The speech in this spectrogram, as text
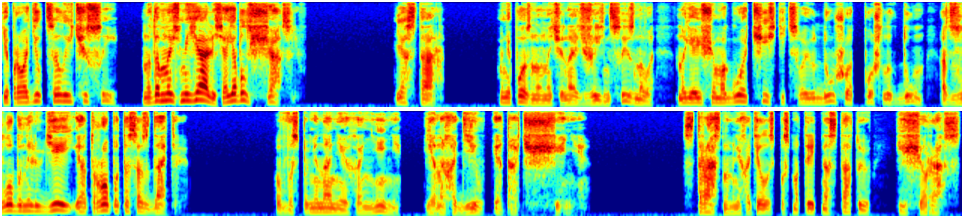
я проводил целые часы. Надо мной смеялись, а я был счастлив. Я стар. Мне поздно начинать жизнь сызного, но я еще могу очистить свою душу от пошлых дум, от злобы на людей и от ропота Создателя. В воспоминаниях о Нине я находил это очищение. Страстно мне хотелось посмотреть на статую еще раз.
